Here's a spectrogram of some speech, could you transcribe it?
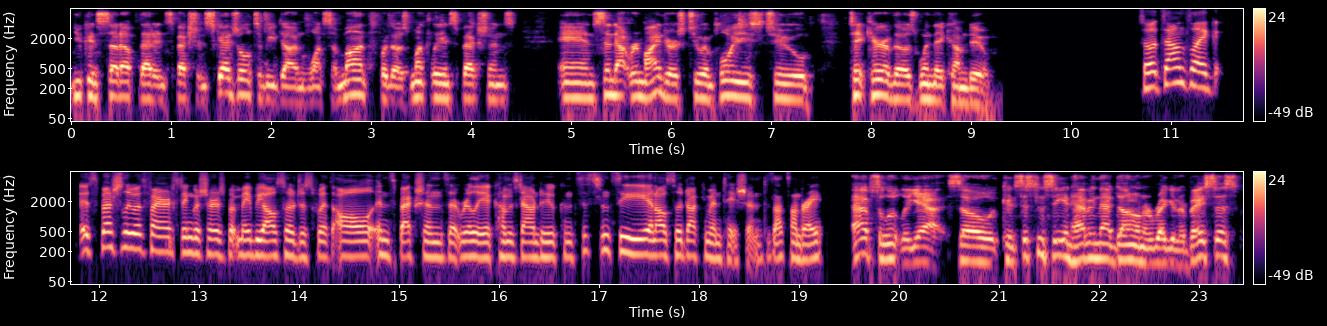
you can set up that inspection schedule to be done once a month for those monthly inspections and send out reminders to employees to take care of those when they come due. So it sounds like especially with fire extinguishers, but maybe also just with all inspections, that really it comes down to consistency and also documentation. Does that sound right? Absolutely, yeah. So consistency and having that done on a regular basis,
